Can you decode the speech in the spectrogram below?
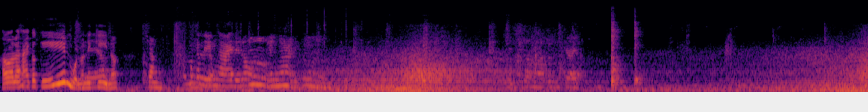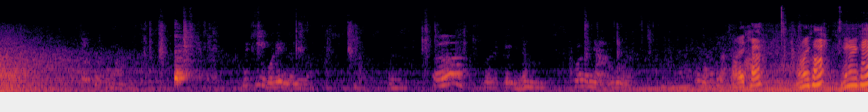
เขาอะไรให้ก็กินหมดมันนิกกี้เนาะช่างมันก็เลี้ยงง่ายเลยเนาะ ง่ายอืมเห็นตอนมาก็ดีใจ นิกกี้บ่เล่นอันนี้นะ เออ มันนิกกี้อืมเพราะละหยางดูนะ อะไร คะอะไรคะอะไรคะ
